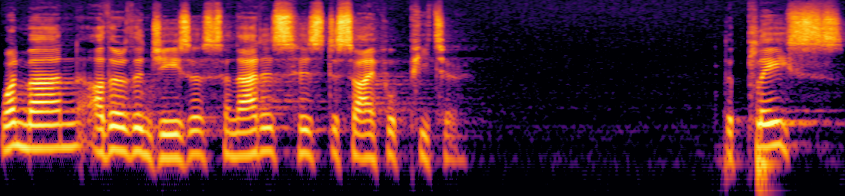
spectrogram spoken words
One man other than Jesus, and that is his disciple Peter. The place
